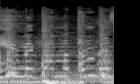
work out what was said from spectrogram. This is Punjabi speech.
ਨਹੀਂ ਮੈਂ ਕੰਮ ਤੰਦੇ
